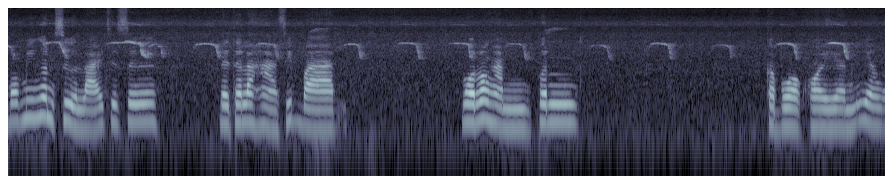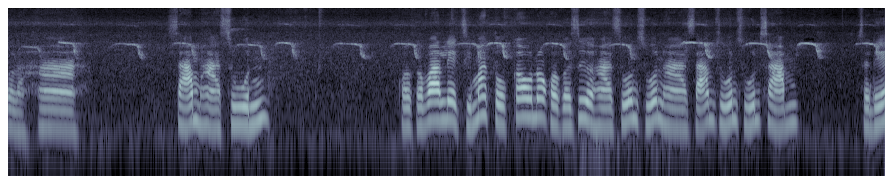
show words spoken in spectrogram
บ่มีเงินซื้อหลายซื้อๆได้เทละห้าสิบบาท งวดว่างหันเพิ่นกระบอกคอยอันนี้ยังก็ละหาสามหาศูนย์คอยก็ว่าเลขสิมาตัวเก้าเนาะคอยก็ซื้อหาศูนย์ศูนย์หาสามศูนย์ศูนย์สามเสยเด็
